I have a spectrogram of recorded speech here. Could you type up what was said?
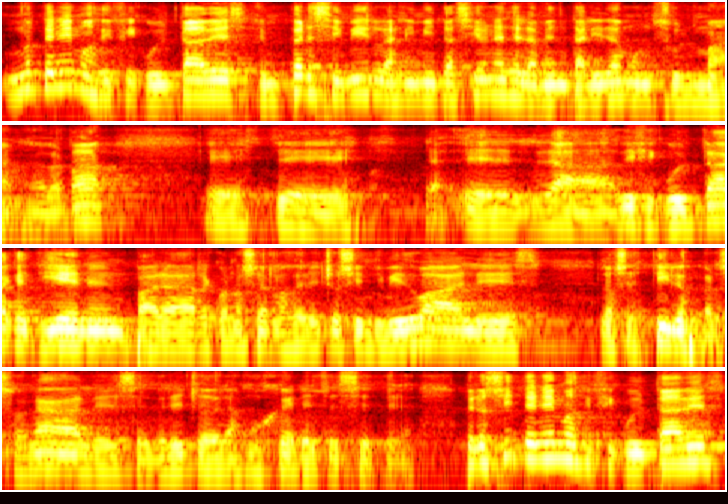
no tenemos dificultades en percibir las limitaciones de la mentalidad musulmana, ¿verdad? Este, eh, la dificultad que tienen para reconocer los derechos individuales, los estilos personales, el derecho de las mujeres, etc. Pero sí tenemos dificultades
